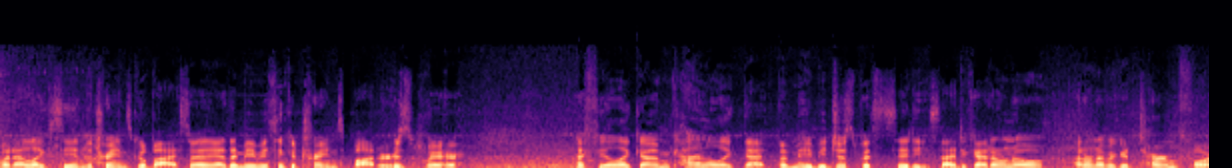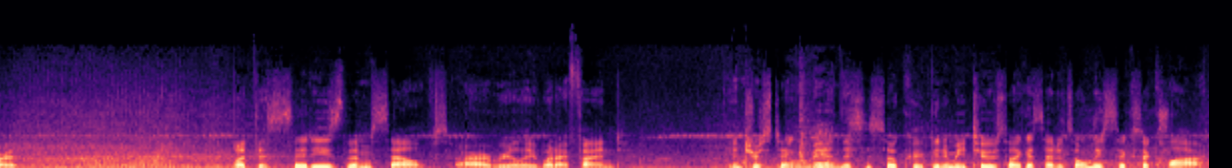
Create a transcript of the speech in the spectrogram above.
But I like seeing the trains go by. So yeah, that made me think of train spotters, where I feel like I'm kind of like that, but maybe just with cities. I, I don't know. I don't have a good term for it. But the cities themselves are really what I find interesting. Man, this is so creepy to me too. So like I said, it's only six o'clock.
